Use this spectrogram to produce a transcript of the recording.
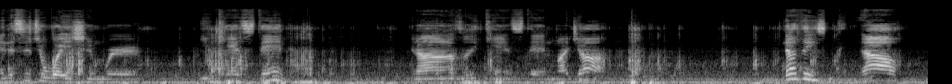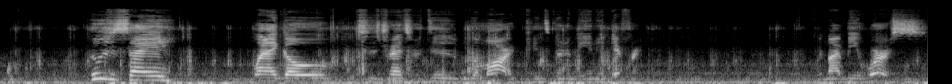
in a situation where you can't stand it. And I honestly can't stand my job. Nothing's now. Who's to say when I go to transfer to Lamarck, it's going to be any different? It might be worse.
